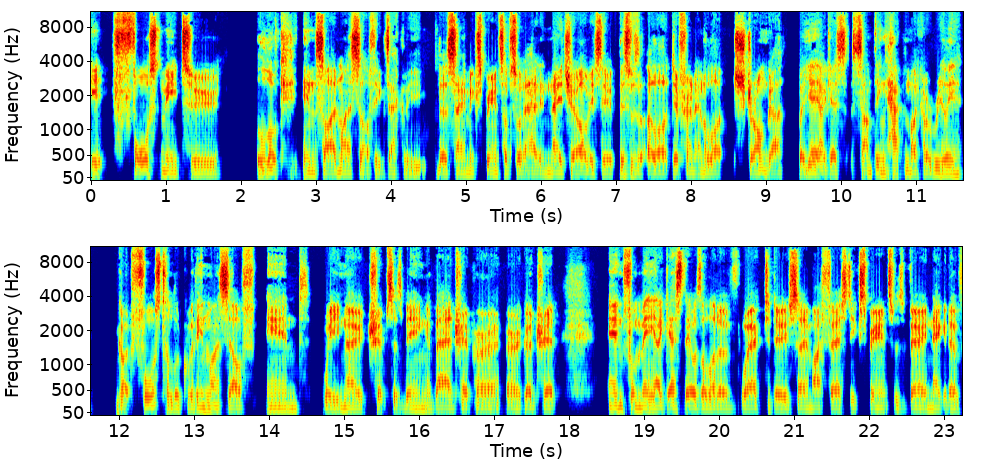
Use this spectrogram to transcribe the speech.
it forced me to look inside myself exactly the same experience I've sort of had in nature. Obviously, this was a lot different and a lot stronger. But yeah, I guess something happened. Like I really got forced to look within myself. And we know trips as being a bad trip or, or a good trip. And for me, I guess there was a lot of work to do. So my first experience was very negative.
